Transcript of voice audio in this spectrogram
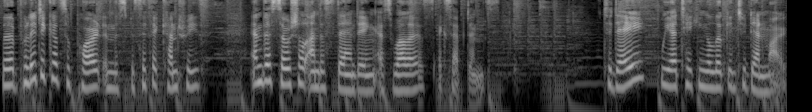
the political support in the specific countries, and the social understanding as well as acceptance. Today, we are taking a look into Denmark.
